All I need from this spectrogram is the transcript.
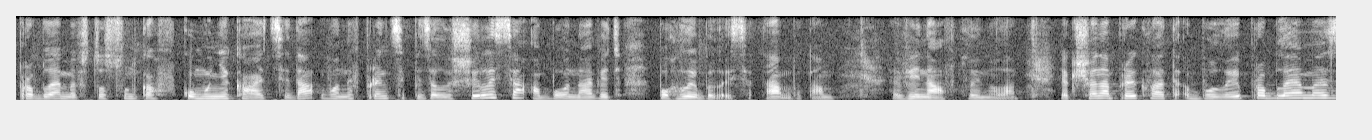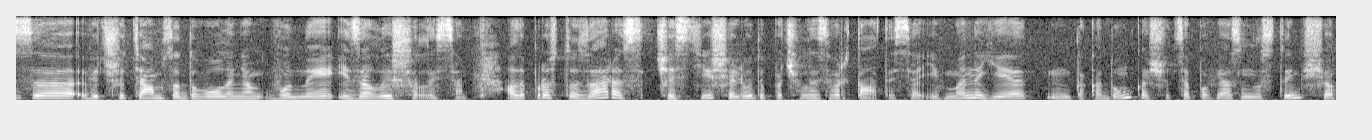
проблеми в стосунках в комунікації, да, вони в принципі залишилися або навіть поглибилися, да, бо там війна вплинула. Якщо, наприклад, були проблеми з відчуттям задоволенням, вони і залишилися. Але просто зараз частіше люди почали звертатися. І в мене є така думка, що це пов'язано з тим, що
